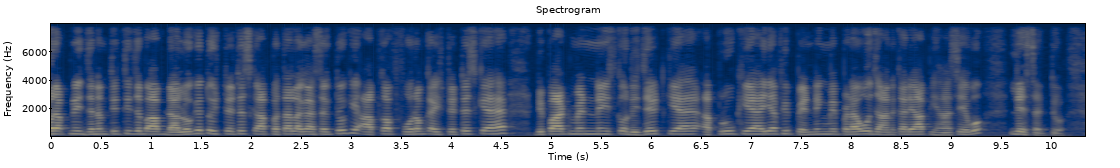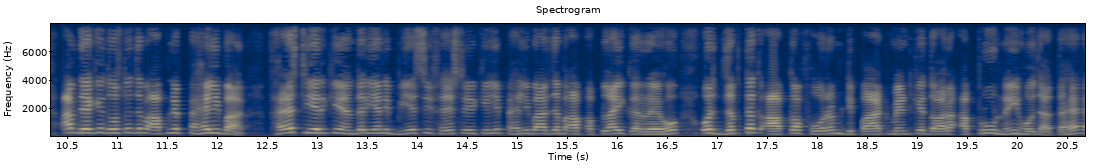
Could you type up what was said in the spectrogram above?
और अपनी जन्म तिथि जब आप डालोगे तो स्टेटस का आप पता लगा सकते हो कि आपका फॉर्म का स्टेटस क्या है डिपार्टमेंट ने इसको रिजेक्ट किया है अप्रूव किया है या फिर पेंडिंग में पड़ा, वो जानकारी आप यहाँ से वो ले सकते हो। अब देखिए दोस्तों, जब आपने पहली बार फ़र्स्ट ईयर के अंदर, यानी बीएससी फ़र्स्ट ईयर के लिए पहली बार जब आप अप्लाई कर रहे हो, और जब तक आपका फॉर्म डिपार्टमेंट के द्वारा अप्रूव नहीं हो जाता है,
